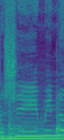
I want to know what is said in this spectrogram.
悲しみの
